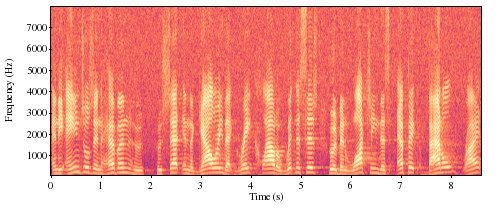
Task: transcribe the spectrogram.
And the angels in heaven who who sat in the gallery, that great cloud of witnesses who had been watching this epic battle, right?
